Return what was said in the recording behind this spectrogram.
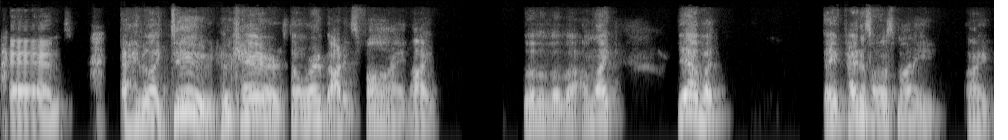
and and he'd be like dude who cares don't worry about it it's fine like blah blah blah blah i'm like yeah but they've paid us all this money. Like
